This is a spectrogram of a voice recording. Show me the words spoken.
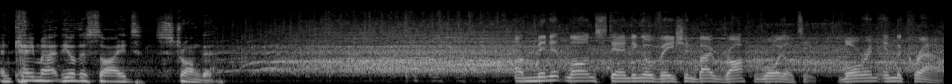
and came out the other side stronger. A minute long standing ovation by rock royalty, Lauren in the crowd,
